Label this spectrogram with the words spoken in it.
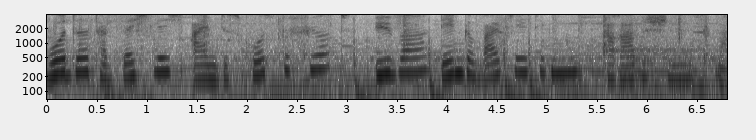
Wurde tatsächlich ein Diskurs geführt über den gewalttätigen arabischen Mann.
